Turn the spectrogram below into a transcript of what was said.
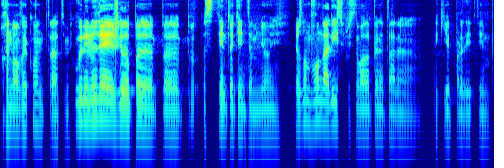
renove o contrato. O Greenwood é jogador para, para, para 70, 80 milhões. Eles não me vão dar isso, por isso não vale a pena estar a- aqui a perder tempo.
